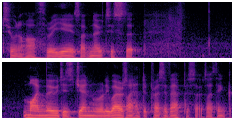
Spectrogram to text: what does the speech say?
two and a half, three years, I've noticed that my mood is generally, whereas I had depressive episodes, I think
